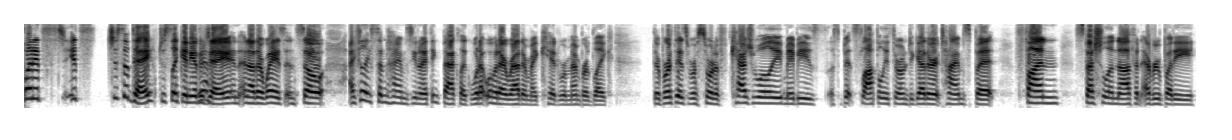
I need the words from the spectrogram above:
but it's it's just a day, just like any other Yeah. day in, in other ways. And so I feel like sometimes, you know, I think back like, what, what would I rather my kid remembered? Like their birthdays were sort of casually, maybe a bit sloppily thrown together at times, but fun, special enough, and everybody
